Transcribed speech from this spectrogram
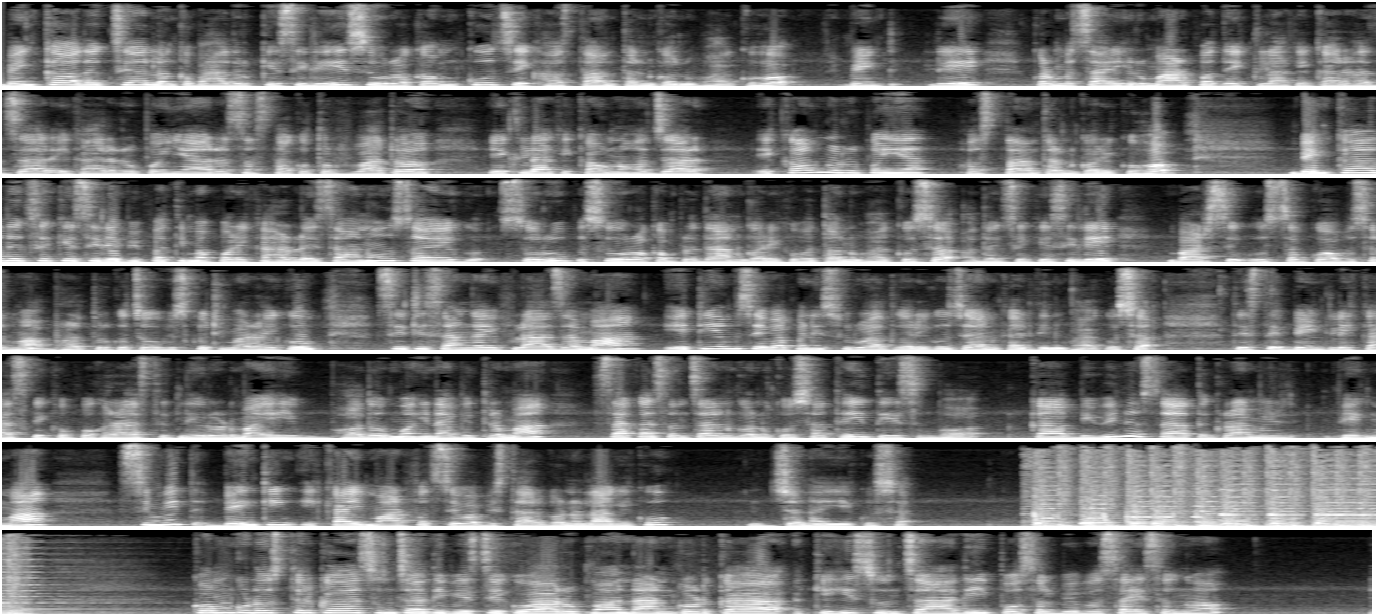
ब्याङ्कका अध्यक्ष लङ्कबहादुर केसीले सो रकमको चेक हस्तान्तरण गर्नुभएको हो। ब्याङ्कले कर्मचारीहरू मार्फत एक लाख एघार हजार एघार रुपियाँ र संस्थाको तर्फबाट एक लाख एकाउन्न हजार एकाउन्न रुपियाँ हस्तान्तरण गरेको हो। ब्याङ्कका अध्यक्ष केसीले विपत्तिमा परेकाहरूलाई सानो सहयोग स्वरूप सो रकम प्रदान गरेको बताउनु भएको छ। अध्यक्ष केसीले वार्षिक उत्सवको अवसरमा भरतपुरको चौबिस कोठीमा रहेको सिटी साङ्गाई प्लाजामा एटिएम सेवा पनि सुरुवात गरेको जानकारी दिनुभएको छ। त्यस्तै ब्याङ्कले कास्कीको पोखरा स्थित न्युरोडमा यही भदौ महिनाभित्रमा शाखा सञ्चालन गर्नुको साथै देशभरका विभिन्न सात ग्रामीण भेगमा सीमित ब्याङ्किङ इकाइ मार्फत सेवा विस्तार गर्न लागेको जनाइएको छ। कम गुणस्तरका सुनचाँदी बेचेको आरोपमा नानगढका केही सुनचाँदी पसल व्यवसायीसँग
